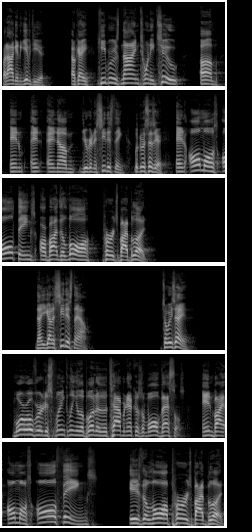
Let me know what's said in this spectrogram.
but I'm going to give it to you. Okay, Hebrews 9 22. Um, and and and um, you're going to see this thing. Look what it says here. And almost all things are by the law purged by blood. Now you got to see this now. So what he's saying? Moreover, the sprinkling of the blood of the tabernacles of all vessels, and by almost all things is the law purged by blood.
